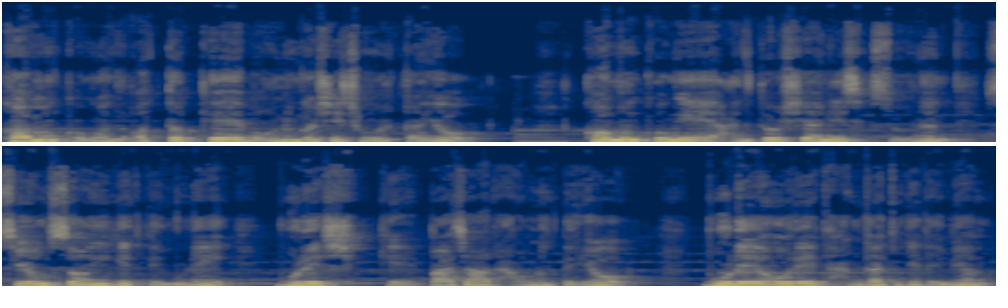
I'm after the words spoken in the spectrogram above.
검은 콩은 어떻게 먹는 것이 좋을까요? 검은 콩의 안토시아닌 색소는 수용성이기 때문에 물에 쉽게 빠져나오는데요. 물에 오래 담가두게 되면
